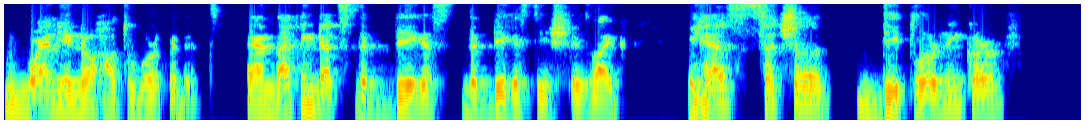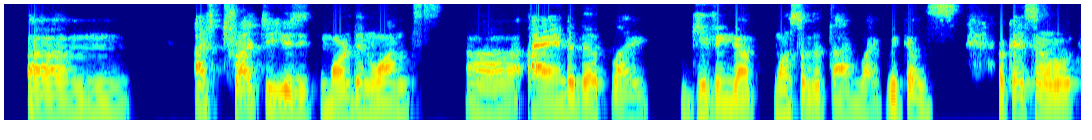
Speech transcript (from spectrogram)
when you know how to work with it. And i think that's the biggest the biggest issue. Is like it has such a deep learning curve. Um, i've tried to use it more than once. Uh, i ended up like giving up most of the time like because okay so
